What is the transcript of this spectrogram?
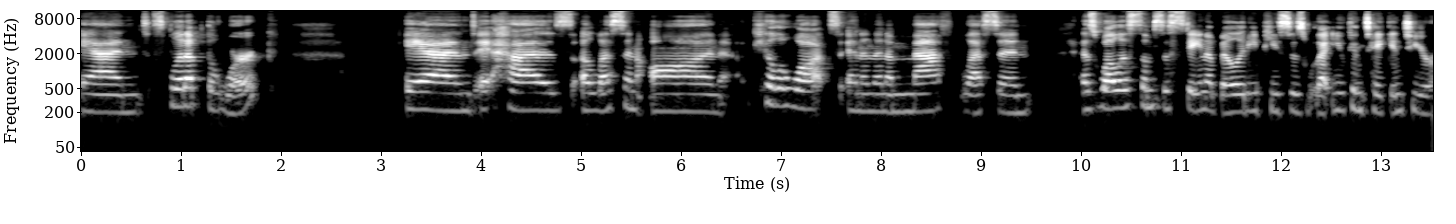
and split up the work. And it has a lesson on kilowatts and, and then a math lesson as well as some sustainability pieces that you can take into your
